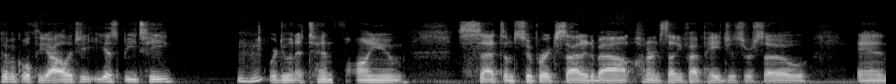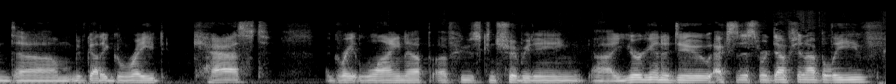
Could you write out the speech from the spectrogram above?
Biblical Theology (ESBT). Mm-hmm. We're doing a 10 volume set. I'm super excited about 175 pages or so, and um, we've got a great cast, a great lineup of who's contributing. Uh, you're going to do Exodus Redemption, I believe.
